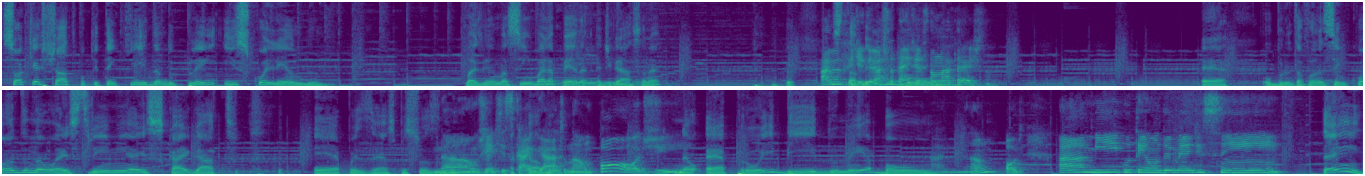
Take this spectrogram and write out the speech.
Só que é chato porque tem que ir dando play e escolhendo. Mas mesmo assim, vale a pena. É de graça, né? Ah, meu filho, de bem graça de tá injeção na testa. É, o Bruno tá falando assim: quando não é streaming, é Sky Gato. É, pois é, as pessoas não. Não, gente, Sky Acaba- Gato não pode. Não, é proibido, nem é bom. Ah, não pode. Ah, amigo, tem on demand sim. Tem?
